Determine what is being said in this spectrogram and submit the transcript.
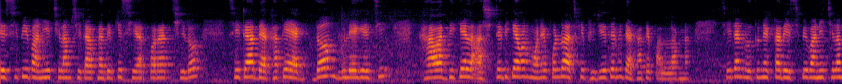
রেসিপি বানিয়েছিলাম, সেটা আপনাদেরকে শেয়ার করার ছিল। সেটা দেখাতে একদম ভুলে গেছি। খাওয়ার দিকে লাস্টের দিকে আমার মনে পড়ল, আজকে ভিডিওতে আমি দেখাতে পারলাম না। সেটা নতুন একটা রেসিপি বানিয়েছিলাম,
